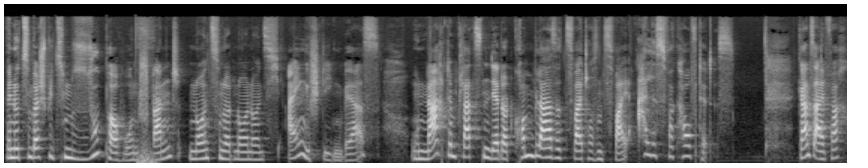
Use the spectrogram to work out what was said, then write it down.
wenn du zum Beispiel zum super hohen Stand 1999 eingestiegen wärst und nach dem Platzen der Dotcom-Blase 2002 alles verkauft hättest? Ganz einfach,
